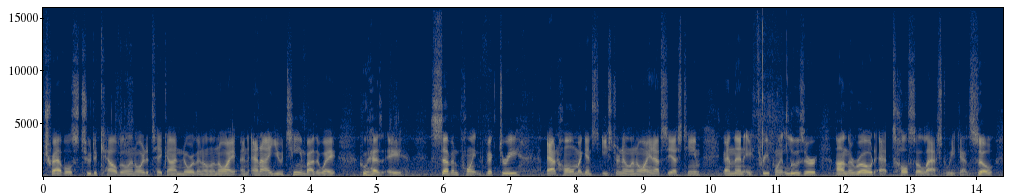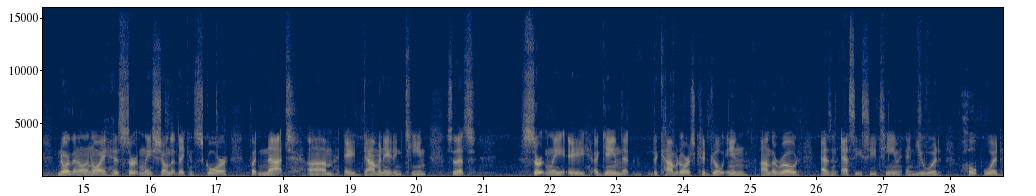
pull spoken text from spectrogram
travels to DeKalb, Illinois to take on Northern Illinois, an NIU team, by the way, who has a seven-point victory at home against Eastern Illinois, an FCS team, and then a three-point loser on the road at Tulsa last weekend. So Northern Illinois has certainly shown that they can score, but not um, a dominating team. So that's certainly a, a game that the Commodores could go in on the road as an SEC team and you would hope would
